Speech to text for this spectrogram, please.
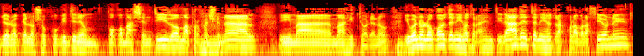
yo creo que los cookies tienen un poco más sentido, más profesional y más, más historia, ¿no? Y bueno, luego tenéis otras entidades, tenéis otras colaboraciones.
